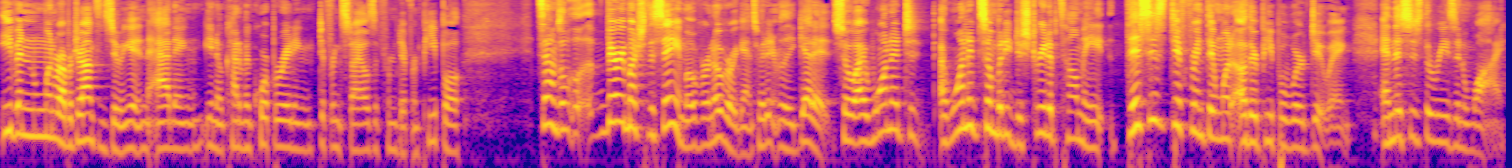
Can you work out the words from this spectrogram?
even when Robert Johnson's doing it and adding, you know, kind of incorporating different styles from different people, sounds very much the same over and over again. So I didn't really get it. So I wanted to, I wanted somebody to straight up tell me this is different than what other people were doing, and this is the reason why.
